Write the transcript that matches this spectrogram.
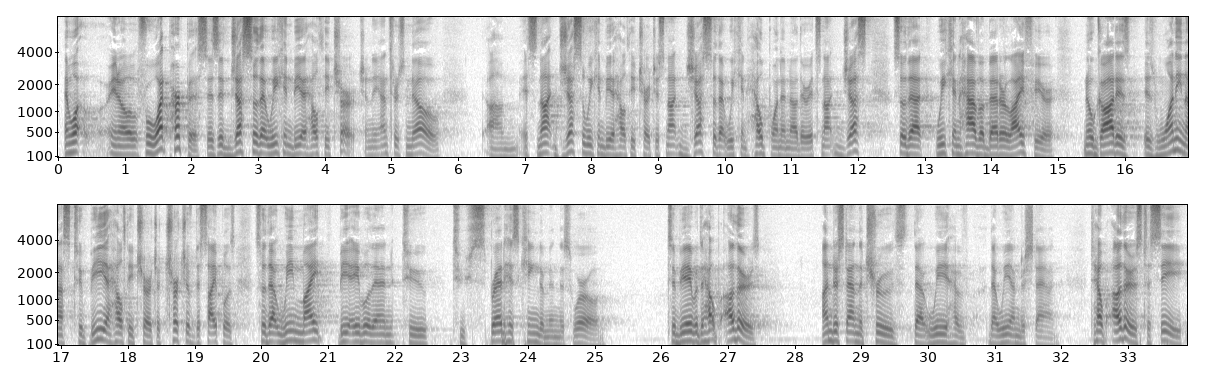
And what, you know, for what purpose? Is it just so that we can be a healthy church? And the answer is no. Um, it's not just so we can be a healthy church. It's not just so that we can help one another. It's not just so that we can have a better life here. No, God is, is wanting us to be a healthy church, a church of disciples, so that we might be able then to, to spread His kingdom in this world, to be able to help others understand the truths that we, have, that we understand, to help others to see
